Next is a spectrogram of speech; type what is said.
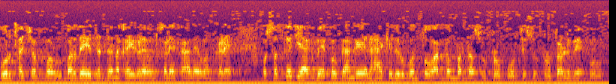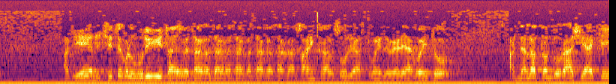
ಗುರುತು ಹಚ್ಚೋಕ್ ಬರದೇ ಇದ್ದ ದನ ಕೈಗಳೇ ಒಂದು ಕಡೆ, ಕಾಲೇ ಒಂದು ಕಡೆ. ಸದ್ಗತಿ ಆಗಬೇಕು, ಗಂಗೆಯಲ್ಲಿ ಹಾಕಿದ್ರು ಬಂತು ಅರ್ಧಂಬರ್ಧ ಸುಟ್ಟರು ಪೂರ್ತಿ ಸುಟ್ಟರು ತಳ್ಳಬೇಕು ಅದೇನು ಚಿತೆಗಳು ಉರಿಯುತ್ತಾ ಇವೆ ದಾಗ ದಾಗ ದಾಗ ದಾಗ ದಾಗ ಸಾಯಂಕಾಲ ಸೂರ್ಯಾಸ್ತಮಯದ ವೇಳೆ ಆಗೋಯ್ತು. ಅದನ್ನೆಲ್ಲ ತಂದು ರಾಶಿ ಹಾಕಿ,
